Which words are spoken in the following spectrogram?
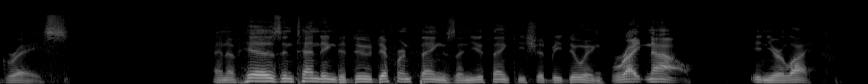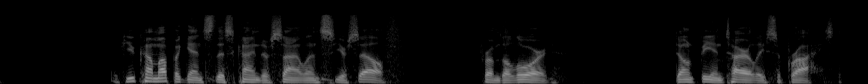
grace and of His intending to do different things than you think He should be doing right now in your life. If you come up against this kind of silence yourself from the Lord, don't be entirely surprised.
